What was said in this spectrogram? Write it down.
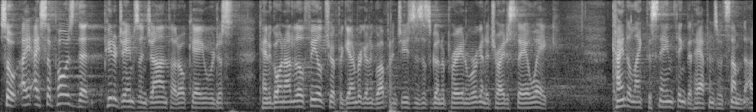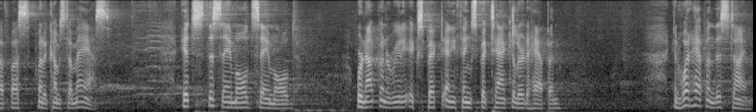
so I, I, suppose that Peter, James, and John thought, okay, we're just kind of going on a little field trip again. We're going to go up and Jesus is going to pray and we're going to try to stay awake. Kind of like the same thing that happens with some of us when it comes to Mass. It's the same old, same old. We're not going to really expect anything spectacular to happen. And what happened this time?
